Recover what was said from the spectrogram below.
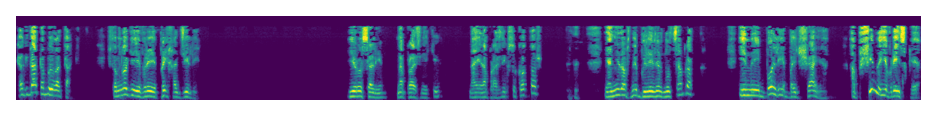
Когда-то было так, что многие евреи приходили в Иерусалим на праздники, на, и на праздник Суккот тоже. И они должны были вернуться обратно. И наиболее большая община еврейская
